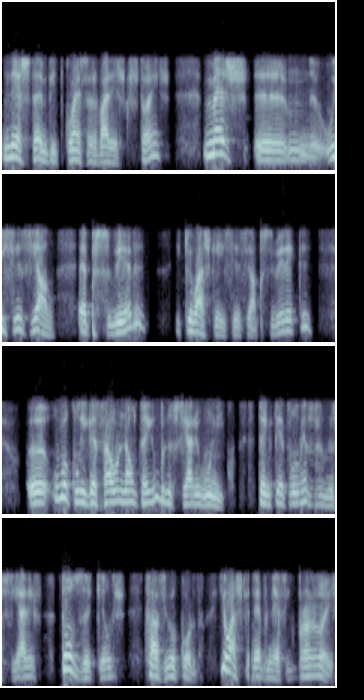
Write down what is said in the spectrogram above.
neste âmbito com essas várias questões, mas eh, o essencial a perceber, e que eu acho que é essencial perceber, é que eh, uma coligação não tem um beneficiário único. Tem que ter pelo menos os beneficiários, todos aqueles que fazem o acordo. E eu acho que ele é benéfico para os dois.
